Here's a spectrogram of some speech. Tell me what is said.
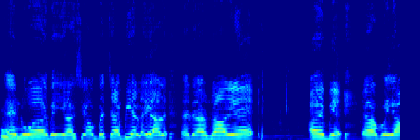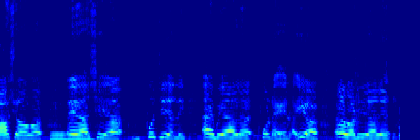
ဟုတ်လားအလိုဘေရရှောဘချပြေလေရလေအရာလာရဲ့အဘေအဘေရရှောဘ 不接力，哎不要了，不来了，哎呀，哎我的呀嘞，哎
